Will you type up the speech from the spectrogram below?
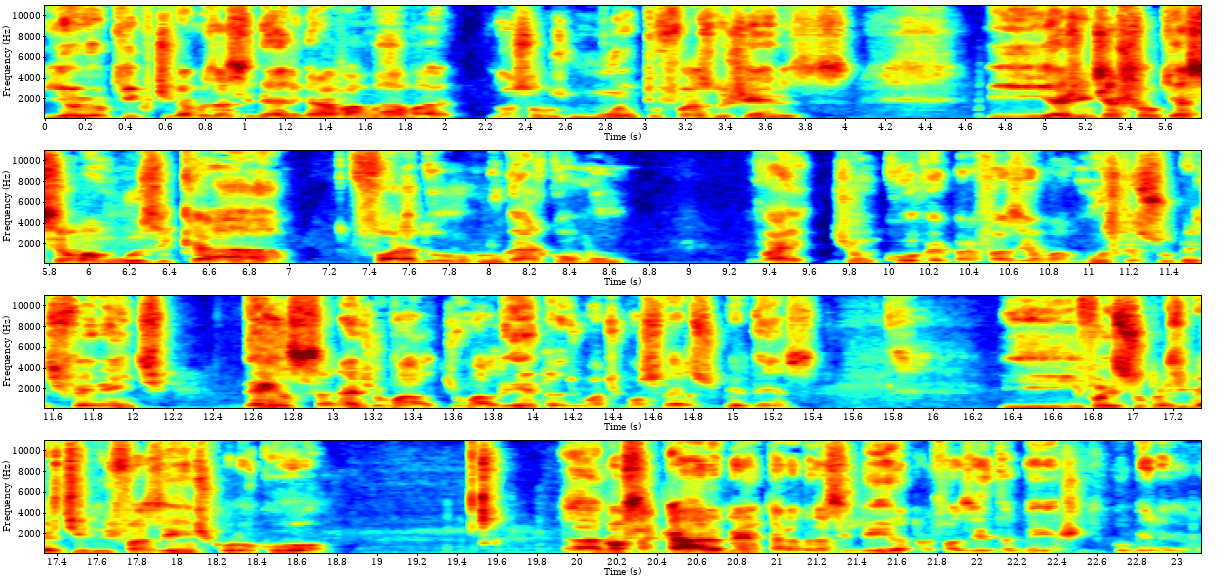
E eu e o Kiko tivemos essa ideia de gravar Mama. Nós somos muito fãs do Gênesis e a gente achou que ia ser uma música fora do lugar comum, vai de um cover para fazer uma música super diferente, densa, né, de uma de uma letra, de uma atmosfera super densa. E foi super divertido de fazer, a gente colocou a nossa cara, né, cara brasileira para fazer também, achei que ficou bem legal.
